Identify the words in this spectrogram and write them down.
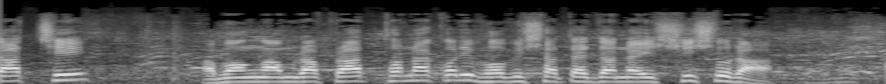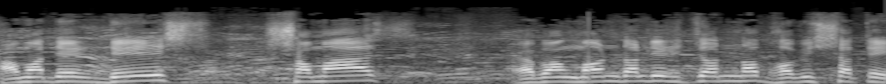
যাচ্ছি এবং আমরা প্রার্থনা করি ভবিষ্যতে যেন এই শিশুরা আমাদের দেশ, সমাজ এবং মণ্ডলীর জন্য ভবিষ্যতে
